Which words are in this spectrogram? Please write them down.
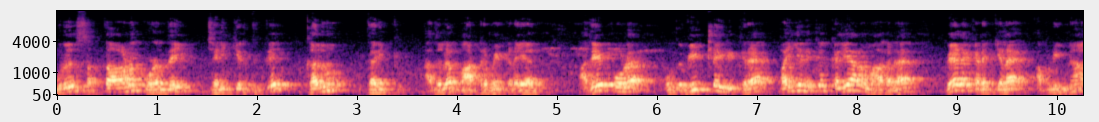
ஒரு சத்தான குழந்தை ஜனிக்கிறதுக்கு கரு தரிக்கு. அதில் மாற்றமே கிடையாது. அதே போல உங்க வீட்டில் இருக்கிற பையனுக்கு கல்யாணம் ஆகலை வேலை கிடைக்கல அப்படின்னா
